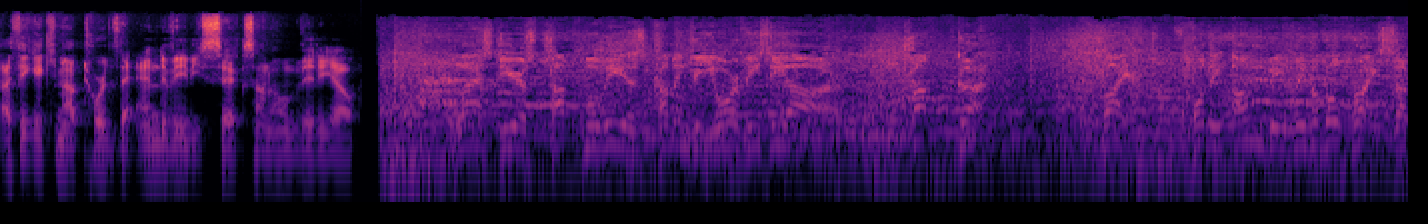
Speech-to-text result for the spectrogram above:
I think it came out towards the end of '86 on home video. Last year's top movie is coming to your VCR. Top Gun. Buy it for the unbelievable price of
